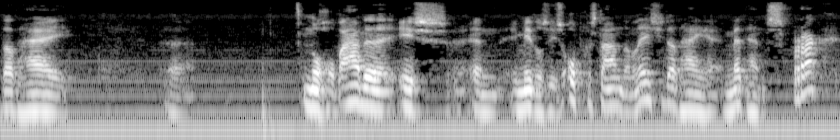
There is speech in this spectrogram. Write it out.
dat hij nog op aarde is en inmiddels is opgestaan, dan lees je dat hij met hen sprak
